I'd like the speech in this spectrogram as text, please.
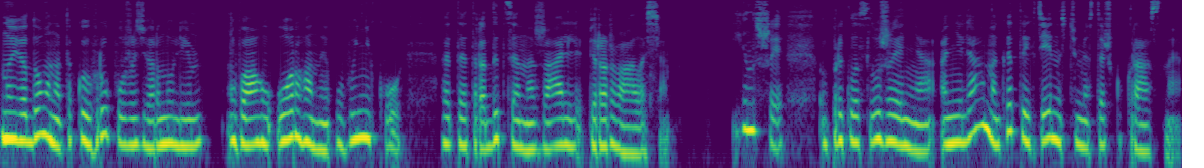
Ну і вядома на такую групу ўжо звярнулі увагу органы у выніку гэтая традыцыя на жаль перарвалася. Іншы прыклад служэння аніляна гэта іх дзейнасць у мястэчку красная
